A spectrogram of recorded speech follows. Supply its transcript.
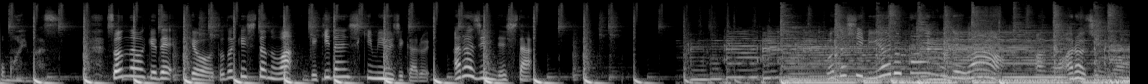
思います。そんなわけで今日お届けしたのは劇団四季ミュージカル「アラジン」でした私リアルタイムではあのアラジンは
